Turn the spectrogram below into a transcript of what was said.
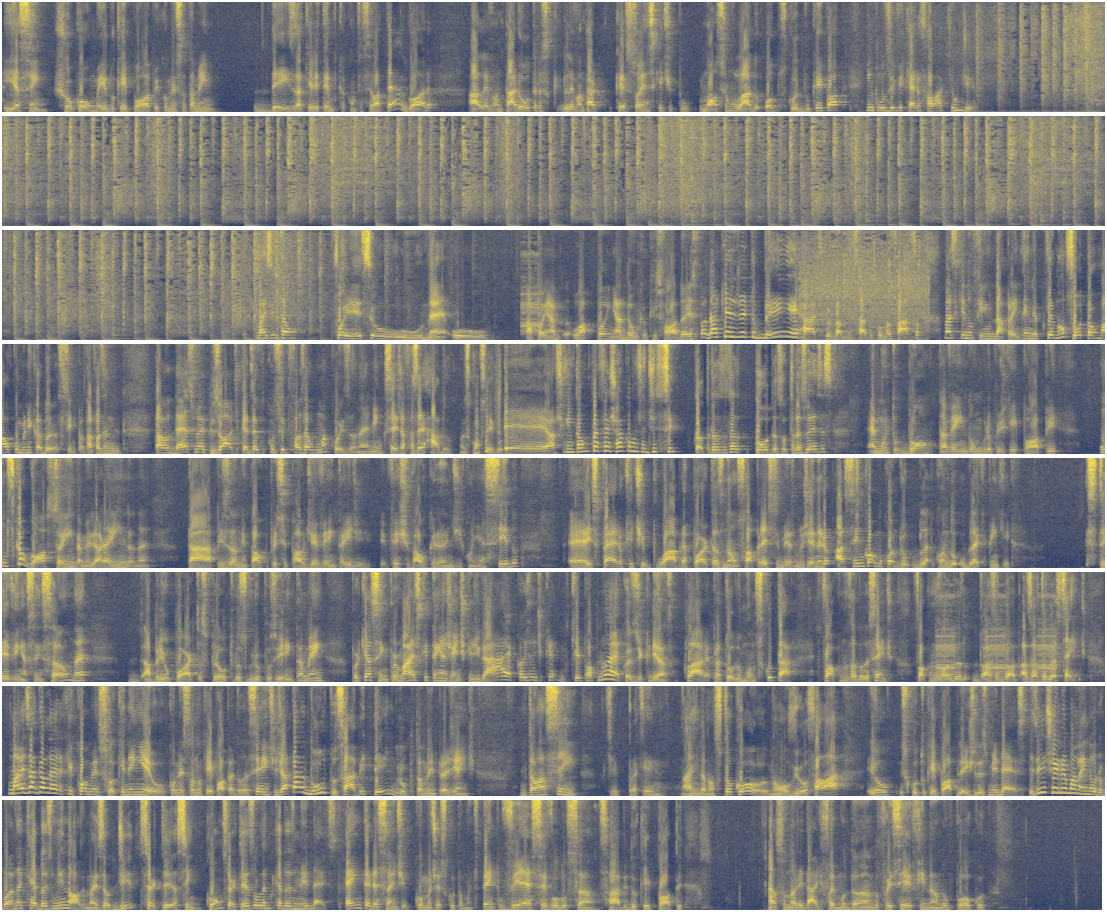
E assim, chocou o meio do K-pop, começou também desde aquele tempo que aconteceu até agora, a levantar outras levantar questões que tipo mostram o lado obscuro do K-pop, inclusive quero falar aqui um dia. Mas então, foi esse o, né, o, apanhado, o apanhadão que eu quis falar do ex pra dar aquele jeito bem errático e bagunçado como eu faço, mas que no fim dá pra entender, porque eu não sou tão mal comunicador assim. Pra tá fazendo. tá no décimo episódio, quer dizer que eu consigo fazer alguma coisa, né? Nem que seja fazer errado, mas consigo. É, acho que então, pra fechar, como eu já disse outras, todas outras vezes, é muito bom tá vendo um grupo de K-pop. Um dos que eu gosto ainda, melhor ainda, né? Tá pisando em palco principal de evento aí, de festival grande e conhecido. É, espero que tipo abra portas não só para esse mesmo gênero, assim como quando, quando o Blackpink esteve em ascensão, né? Abriu portas para outros grupos virem também, porque assim, por mais que tenha gente que diga, ah, é coisa de K-pop, não é coisa de criança. Claro, é para todo mundo escutar. Foco nos adolescentes, foco nos as adolescentes. Mas a galera que começou, que nem eu, começou no K-pop adolescente, já tá adulto, sabe? E tem grupo também pra gente. Então assim, que para quem ainda não se tocou, não ouviu falar, eu escuto K-pop desde 2010. Existe ali uma lenda urbana que é 2009, mas eu de certeza, assim, com certeza eu lembro que é 2010. É interessante, como eu já escuto há muito tempo, ver essa evolução, sabe, do K-pop. a sonoridade foi mudando, foi se refinando um pouco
